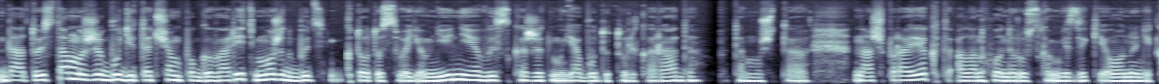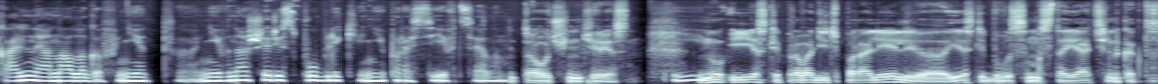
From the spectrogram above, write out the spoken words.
Да, то есть там уже будет о чем поговорить. Может быть, кто-то свое мнение выскажет, я буду только рада, потому что наш проект «Аланхон на русском языке», он уникальный, аналогов нет ни в нашей республике, ни по России в целом. Это очень интересно. И... Ну и если проводить параллель, э, если бы вы самостоятельно как-то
